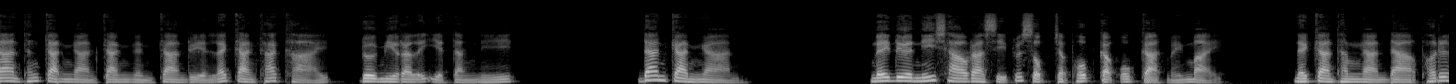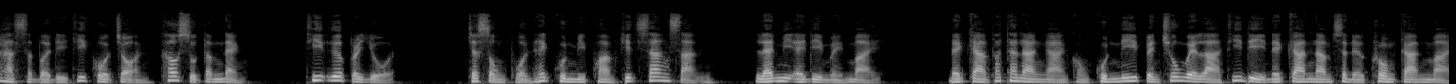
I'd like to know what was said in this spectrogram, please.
ด้านทั้งการงานการเงินการเรียนและการค้าขาย โดยมีรายละเอียดดังนี้ ด้านการงาน ในเดือนนี้ชาวราศีพฤษภจะพบกับโอกาสใหม่ๆ ในการทำงานดาวพฤหัสบดีที่โคจรเข้าสู่ตำแหน่ง ที่เอื้อประโยชน์ จะส่งผลให้คุณมีความคิดสร้างสรรค์ และมีไอเดียใหม่ ๆ ในการพัฒนางานของคุณนี้เป็นช่วงเวลาที่ดีในการนำเสนอโครงการใหม่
